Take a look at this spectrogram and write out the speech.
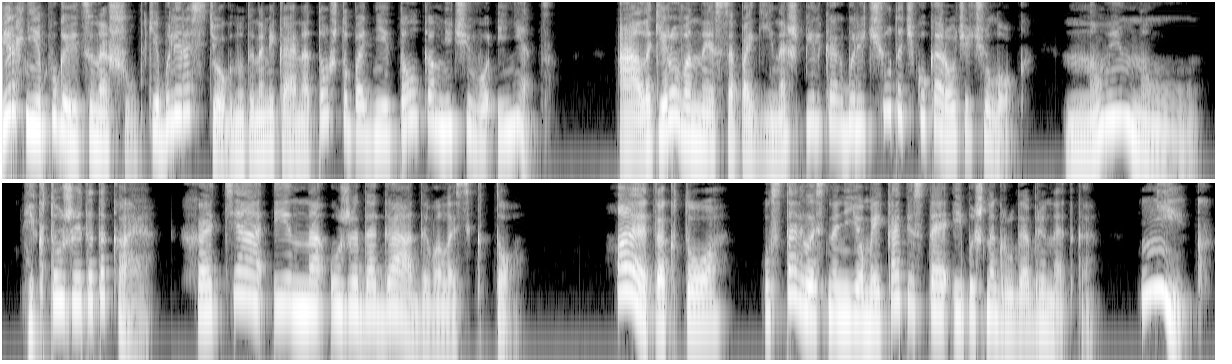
Верхние пуговицы на шубке были расстегнуты, намекая на то, что под ней толком ничего и нет. А лакированные сапоги на шпильках были чуточку короче чулок. Ну и ну. И кто же это такая? Хотя Инна уже догадывалась, кто. «А это кто?» Уставилась на нее мейкапистая и пышногрудая брюнетка. «Ник»,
